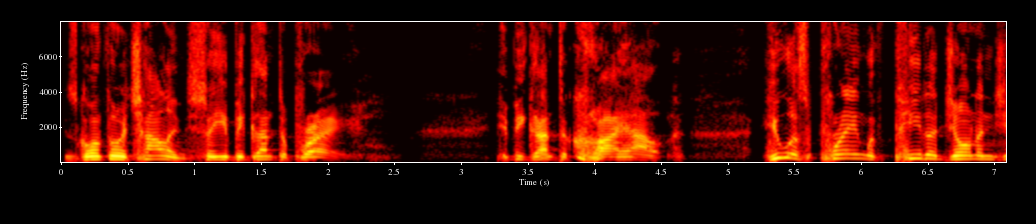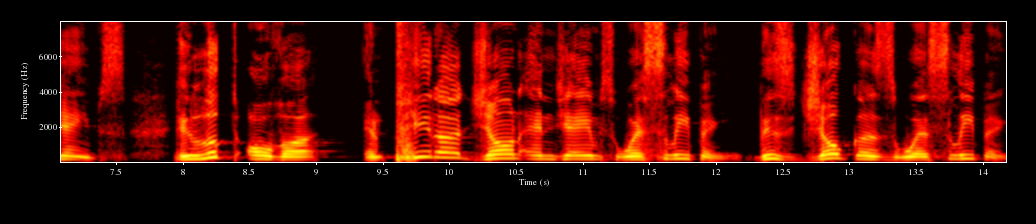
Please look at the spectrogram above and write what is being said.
He was going through a challenge, so he began to pray. He began to cry out. He was praying with Peter, John, and James. He looked over, and Peter, John, and James were sleeping. These jokers were sleeping.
